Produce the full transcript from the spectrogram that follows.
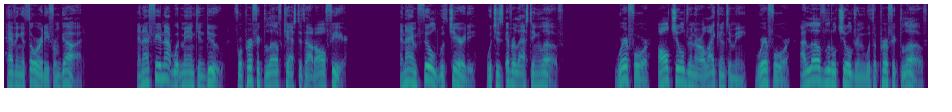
having authority from God. And I fear not what man can do, for perfect love casteth out all fear. And I am filled with charity, which is everlasting love. Wherefore, all children are alike unto me, wherefore, I love little children with a perfect love,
